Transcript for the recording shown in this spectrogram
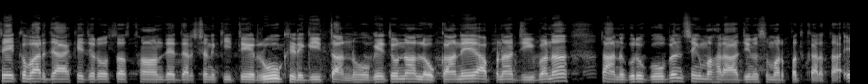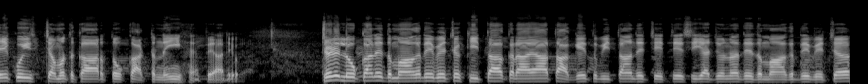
ਤੇ ਇੱਕ ਵਾਰ ਜਾ ਕੇ ਜਦੋਂ ਉਸ ਸਥਾਨ ਦੇ ਦਰਸ਼ਨ ਕੀਤੇ, ਰੂਹ ਖਿੜ ਗਈ, ਧੰਨ ਹੋ ਗਏ ਤੇ ਉਹਨਾਂ ਲੋਕਾਂ ਨੇ ਆਪਣਾ ਜੀਵਨ ਧੰਨ ਗੁਰੂ ਗੋਬਿੰਦ ਸਿੰਘ ਮਹਾਰਾਜ ਜੀ ਨੂੰ ਸਮਰਪਿਤ ਕਰਤਾ। ਇਹ ਕੋਈ ਚਮਤਕਾਰ ਤੋਂ ਘੱਟ ਨਹੀਂ ਹੈ, ਪਿਆਰਿਓ। ਜਿਹੜੇ ਲੋਕਾਂ ਦੇ ਦਿਮਾਗ ਦੇ ਵਿੱਚ ਕੀਤਾ, ਕਰਾਇਆ, ਧਾਗੇ, ਤਵੀਤਾਂ ਦੇ ਚੇਤੇ ਸੀ, ਅੱਜ ਉਹਨਾਂ ਦੇ ਦਿਮਾਗ ਦੇ ਵਿੱਚ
